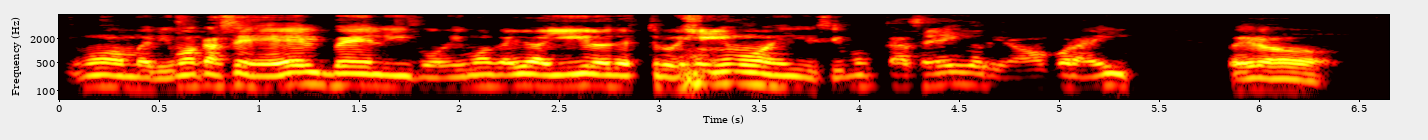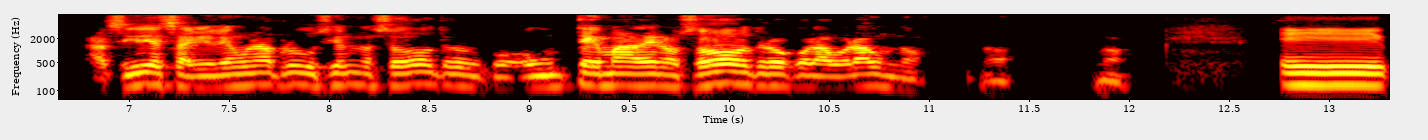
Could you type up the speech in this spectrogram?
hicimos, metimos a Case Herbel y cogimos aquello allí, lo destruimos y hicimos Case y lo tiramos por ahí, pero así de salir en una producción nosotros, con un tema de nosotros, colaborar, no, no. Eh,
